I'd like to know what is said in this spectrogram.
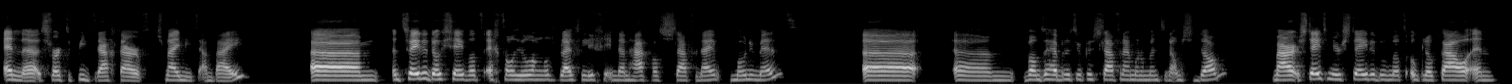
en Zwarte Piet draagt daar volgens mij niet aan bij. Um, een tweede dossier wat echt al heel lang was blijven liggen in Den Haag was het slavernijmonument. want we hebben natuurlijk een slavernijmonument in Amsterdam. Maar steeds meer steden doen dat ook lokaal en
